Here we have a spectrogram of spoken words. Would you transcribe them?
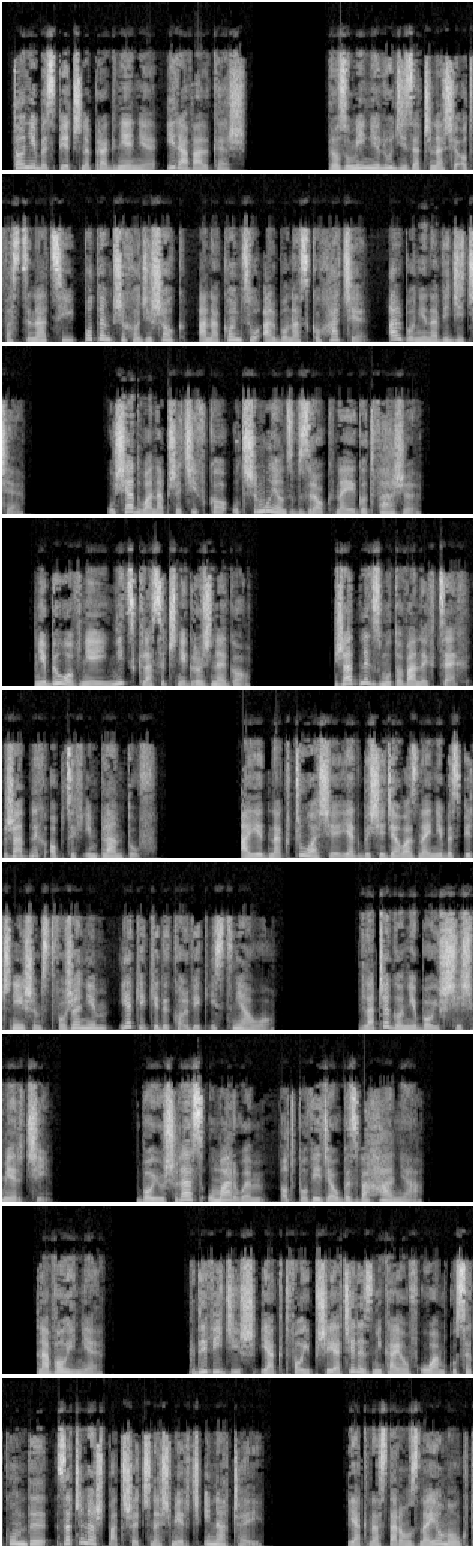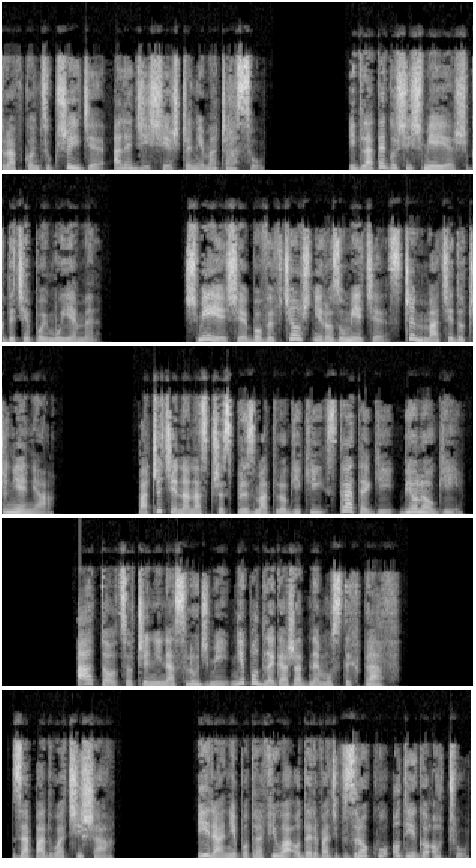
To niebezpieczne pragnienie, Ira Walkerz. Rozumienie ludzi zaczyna się od fascynacji, potem przychodzi szok, a na końcu albo nas kochacie, albo nienawidzicie. Usiadła naprzeciwko, utrzymując wzrok na jego twarzy. Nie było w niej nic klasycznie groźnego. Żadnych zmutowanych cech, żadnych obcych implantów. A jednak czuła się, jakby siedziała z najniebezpieczniejszym stworzeniem, jakie kiedykolwiek istniało. Dlaczego nie boisz się śmierci? Bo już raz umarłem, odpowiedział bez wahania. Na wojnie. Gdy widzisz, jak twoi przyjaciele znikają w ułamku sekundy, zaczynasz patrzeć na śmierć inaczej. Jak na starą znajomą, która w końcu przyjdzie, ale dziś jeszcze nie ma czasu. I dlatego się śmiejesz, gdy cię pojmujemy. Śmieję się, bo wy wciąż nie rozumiecie, z czym macie do czynienia. Patrzycie na nas przez pryzmat logiki, strategii, biologii. A to, co czyni nas ludźmi, nie podlega żadnemu z tych praw. Zapadła cisza. Ira nie potrafiła oderwać wzroku od jego oczu.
